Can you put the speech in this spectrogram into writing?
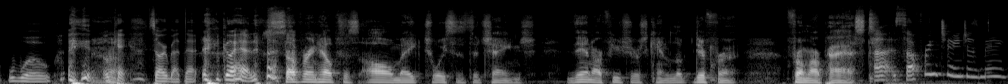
Whoa. okay. Sorry about that. Go ahead. suffering helps us all make choices to change. Then our futures can look different from our past. Uh, suffering changes me.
